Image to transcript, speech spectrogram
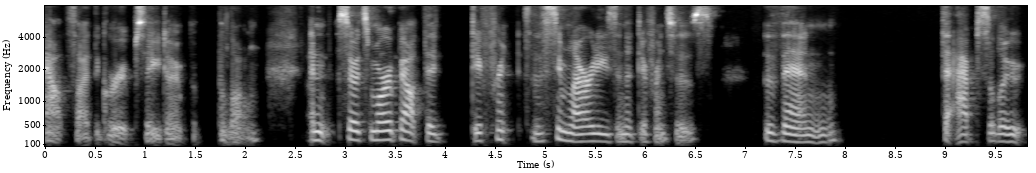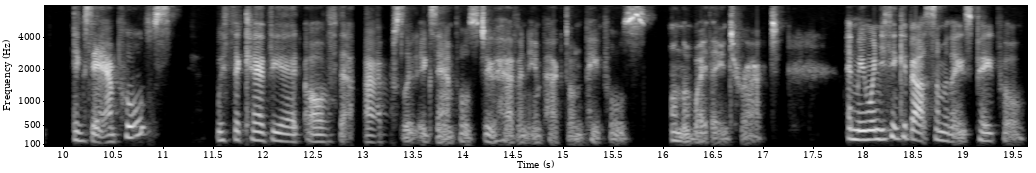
outside the group so you don't belong. And so it's more about the different the similarities and the differences than the absolute examples with the caveat of the absolute examples do have an impact on people's on the way they interact. I mean when you think about some of these people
